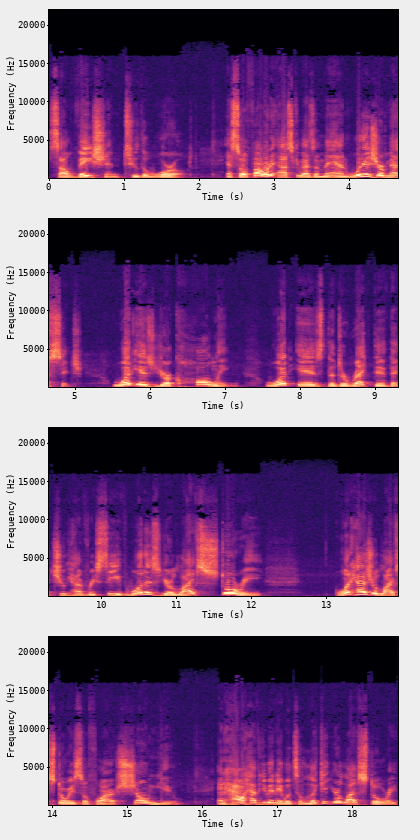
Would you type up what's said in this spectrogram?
salvation to the world. And so, if I were to ask you as a man, what is your message? What is your calling? What is the directive that you have received? What is your life story what has your life story so far shown you? And how have you been able to look at your life story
